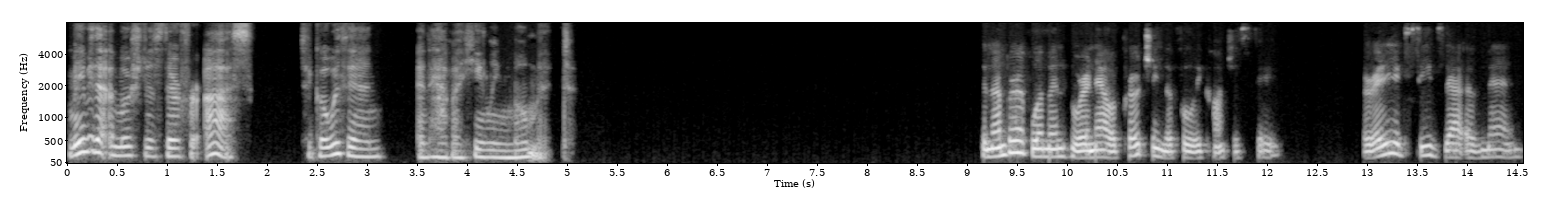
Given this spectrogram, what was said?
Maybe that emotion is there for us to go within and have a healing moment. The number of women who are now approaching the fully conscious state already exceeds that of men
